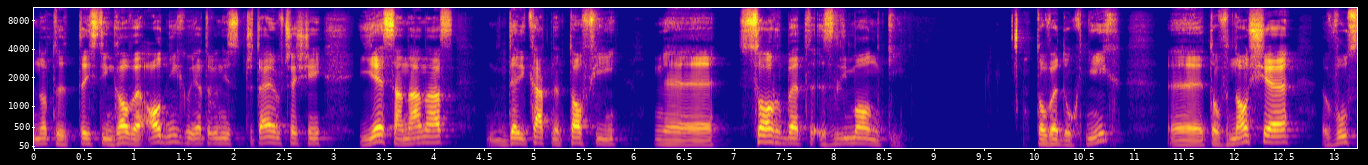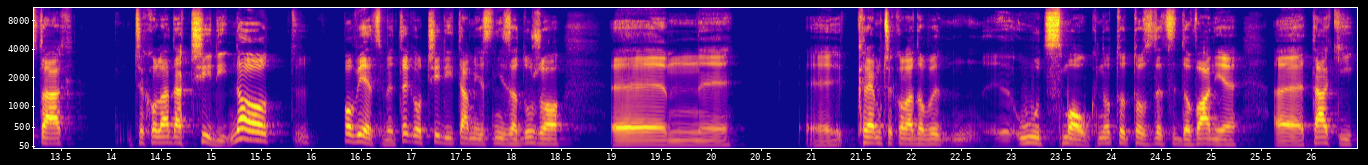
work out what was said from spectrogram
noty, tastingowe od nich, ja tego nie czytałem wcześniej. Jest ananas, delikatne tofi, e, sorbet z limonki. To według nich, e, to w nosie, w ustach, czekolada chili. No, powiedzmy, tego chili tam jest nie za dużo. E, krem czekoladowy mm, Wood Smoke, no to, to zdecydowanie taki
